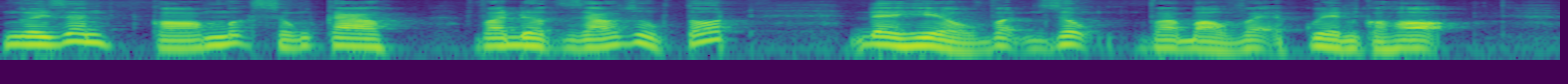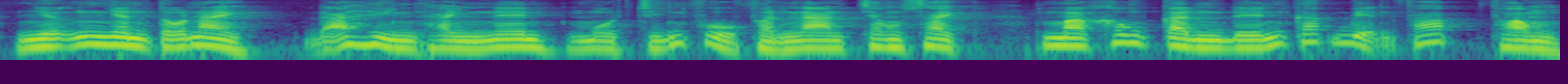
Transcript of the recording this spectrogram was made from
người dân có mức sống cao và được giáo dục tốt để hiểu vận dụng và bảo vệ quyền của họ. Những nhân tố này đã hình thành nên một chính phủ Phần Lan trong sạch mà không cần đến các biện pháp phòng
